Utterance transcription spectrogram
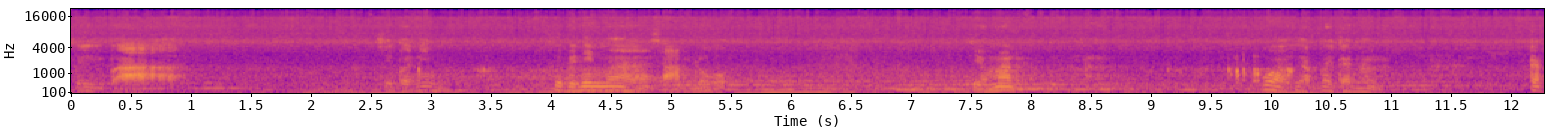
ซื้อปลาซื้อปลานิ่มคือไปนิ่มมาสามโลเดี๋ยวมาคั่วอือกไว้แต่หนึ่งกับ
